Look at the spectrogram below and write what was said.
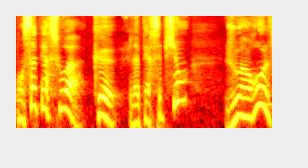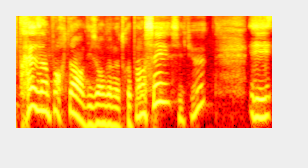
on s'aperçoit que la perception joue un rôle très important, disons, dans notre pensée, si tu veux, et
